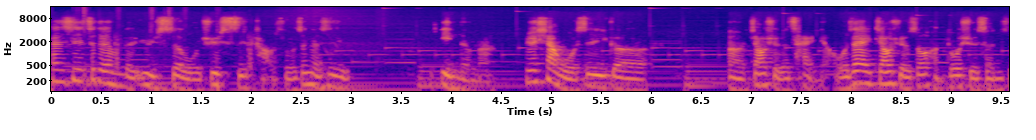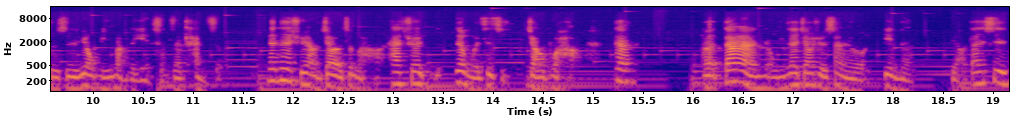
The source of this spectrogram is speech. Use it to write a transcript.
但是这个样的预设，我去思考说，真的是硬的吗？因为像我是一个呃教学的菜鸟，我在教学的时候，很多学生就是用迷茫的眼神在看着我。那那个学长教的这么好，他却认为自己教不好。那呃，当然我们在教学上有定的表，但是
